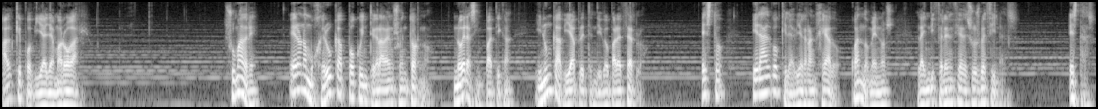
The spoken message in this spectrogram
al que podía llamar hogar. Su madre era una mujeruca poco integrada en su entorno, no era simpática y nunca había pretendido parecerlo. Esto era algo que le había granjeado, cuando menos, la indiferencia de sus vecinas. Estas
